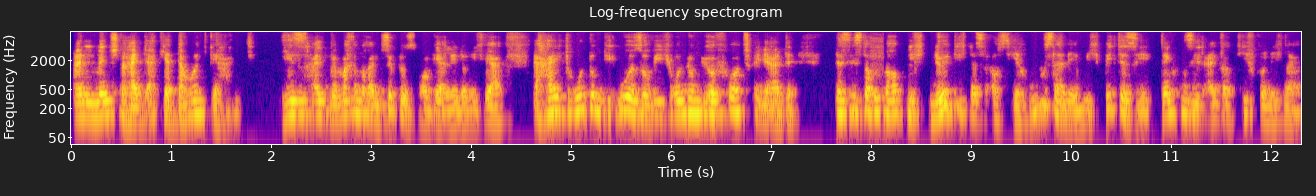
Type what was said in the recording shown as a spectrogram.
einen Menschen heilt. Er hat ja dauernd geheilt. Jesus heilt, wir machen doch einen Zyklus, Frau Gerlind und ich. Er heilt rund um die Uhr, so wie ich rund um die Uhr Vorträge halte. Das ist doch überhaupt nicht nötig, dass aus Jerusalem, ich bitte Sie, denken Sie einfach tiefgründig nach,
